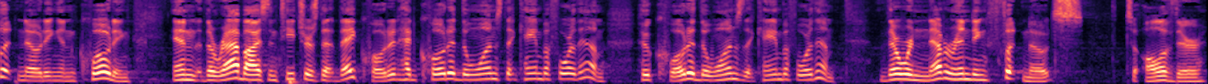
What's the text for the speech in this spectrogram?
footnoting and quoting. And the rabbis and teachers that they quoted had quoted the ones that came before them, who quoted the ones that came before them. There were never ending footnotes to all of their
